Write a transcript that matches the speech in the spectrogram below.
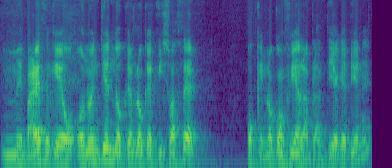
Me parece que o, o no entiendo qué es lo que quiso hacer, o que no confía en la plantilla que tiene,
